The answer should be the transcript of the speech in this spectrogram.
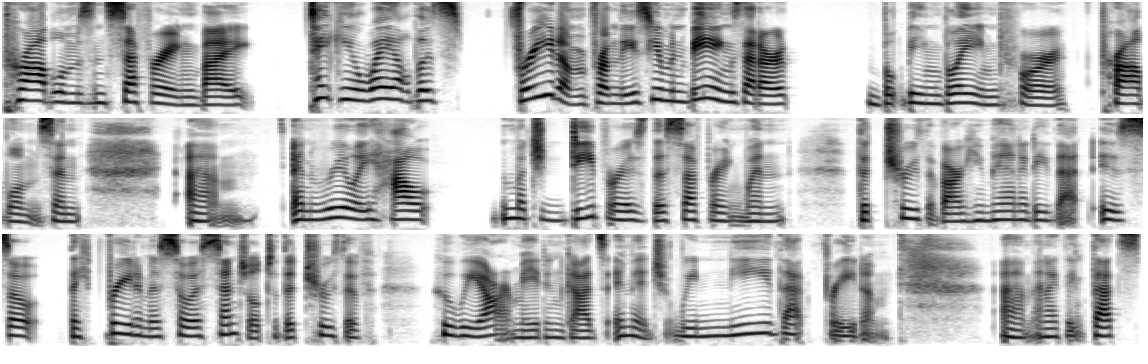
problems and suffering by taking away all this freedom from these human beings that are b- being blamed for problems and um and really how much deeper is the suffering when the truth of our humanity that is so the freedom is so essential to the truth of who we are made in God's image. We need that freedom. Um, and I think that's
